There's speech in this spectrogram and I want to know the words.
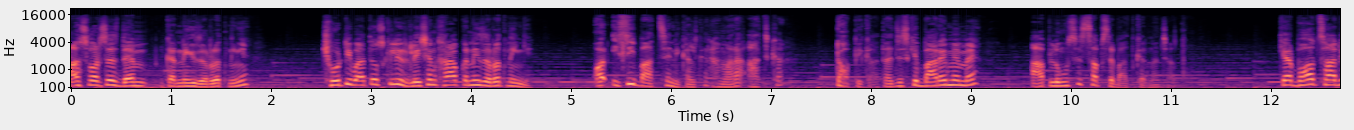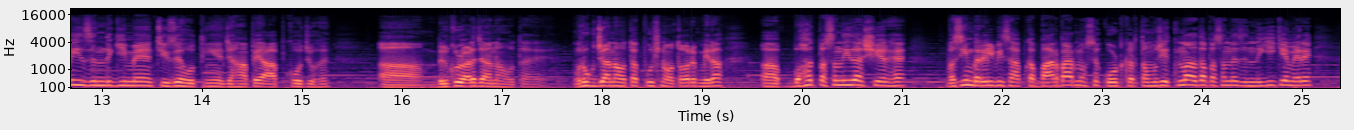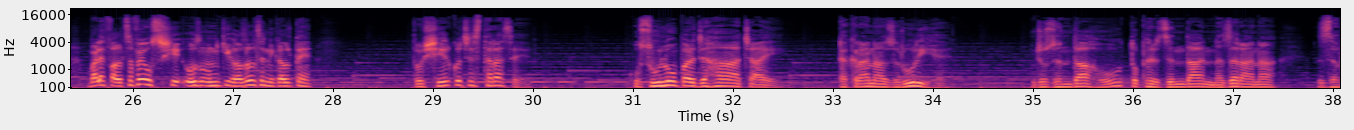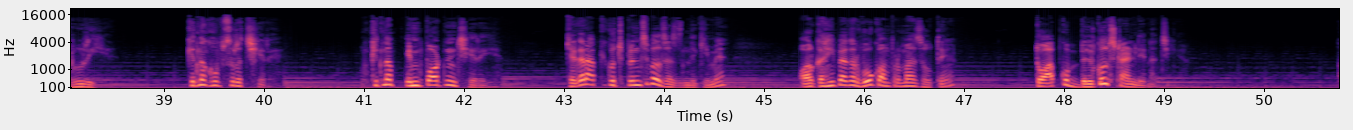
us versus them करने की ज़रूरत नहीं है। छोटी बात है, उसके लिए रिलेशन ख़राब करने की ज़रूरत नहीं है। और इसी बात से निकलकर हमारा आज का टॉपिक आता है जिसके बारे में मैं आप लोगों से सबसे बात करना चाहता हूँ। क्या बहुत सारी ज़िंदगी में चीज़ें होती हैं जहाँ पे आपको जो है आ, बिल्कुल अड़ जाना होता है रुक जाना होता है पूछना होता है और मेरा आ, बहुत पसंदीदा शेर है वसीम बरेलवी साहब का। बार बार मैं उसे कोट करता हूँ मुझे इतना ज़्यादा पसंद है ज़िंदगी के मेरे बड़े फ़लसफ़े उस, उस उनकी गज़ल से निकलते हैं। तो शेर कुछ इस तरह से है उसूलों पर जहाँ आचाए टकराना ज़रूरी है जो ज़िंदा हो तो फिर ज़िंदा नज़र आना ज़रूरी है। कितना खूबसूरत शेर है। कितना इंपॉर्टेंट शेर है कि अगर आपके कुछ प्रिंसिपल्स हैं ज़िंदगी में, और कहीं पे अगर वो कॉम्प्रोमाइज होते हैं तो आपको बिल्कुल स्टैंड लेना चाहिए।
